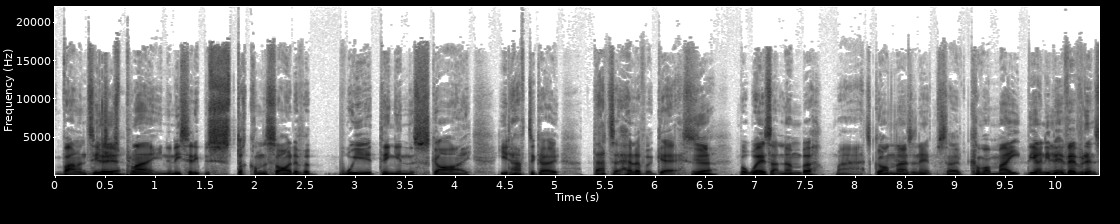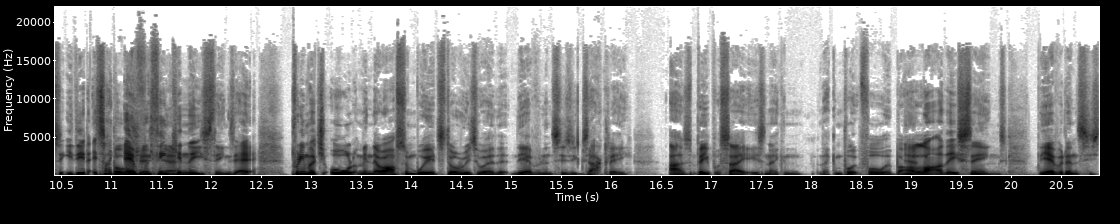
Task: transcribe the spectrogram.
Valentich's Yeah, yeah. plane, and he said it was stuck on the side of a weird thing in the sky, you'd have to go, that's a hell of a guess. Yeah, But where's that number? Man, it's gone, Yeah. hasn't it? So come on, mate. The only bit of evidence that you did, it's like Bullshit, everything yeah. in these things. eh, pretty much all. I mean, there are some weird stories where the, the evidence is exactly as people say it is, and they can they can put it forward. But Yeah. a lot of these things, the evidence is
